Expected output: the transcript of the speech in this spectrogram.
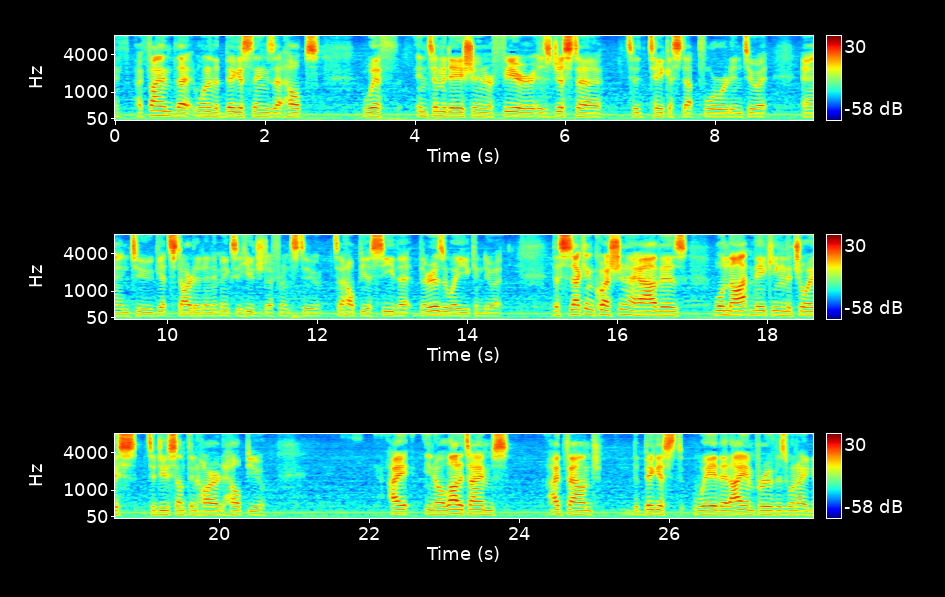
I, I find that one of the biggest things that helps with intimidation or fear is just to to take a step forward into it and to get started and it makes a huge difference to to help you see that there is a way you can do it. The second question I have is will not making the choice to do something hard help you? I, you know, a lot of times I've found the biggest way that I improve is when I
